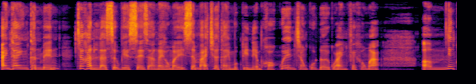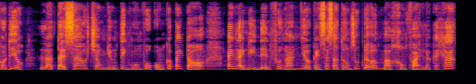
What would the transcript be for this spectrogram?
Anh Thanh thân mến, chắc hẳn là sự việc xảy ra ngày hôm ấy sẽ mãi trở thành một kỷ niệm khó quên trong cuộc đời của anh phải không ạ? Um, nhưng có điều là tại sao trong những tình huống vô cùng cấp bách đó, anh lại nghĩ đến phương án nhờ cảnh sát giao thông giúp đỡ mà không phải là cách khác?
